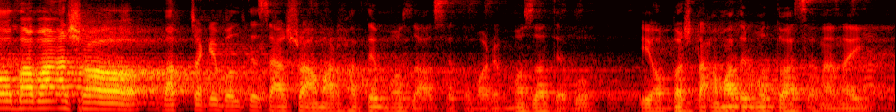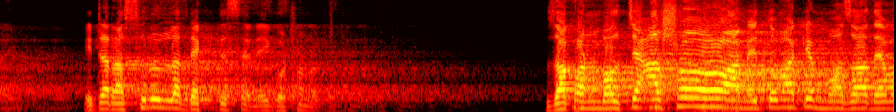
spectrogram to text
ও বাবা, আসো। বাচ্চাকে বলতেছে, আসো, আমার হাতে মজা আছে, তোমার মজা দেব। এই অভ্যাসটা আমাদের মধ্যে আছে না নাই? এটা রাসুলুল্লাহ দেখতেছেন এই ঘটনাটা। যখন বলছে, আসো, আমি তোমাকে মজা দেব।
